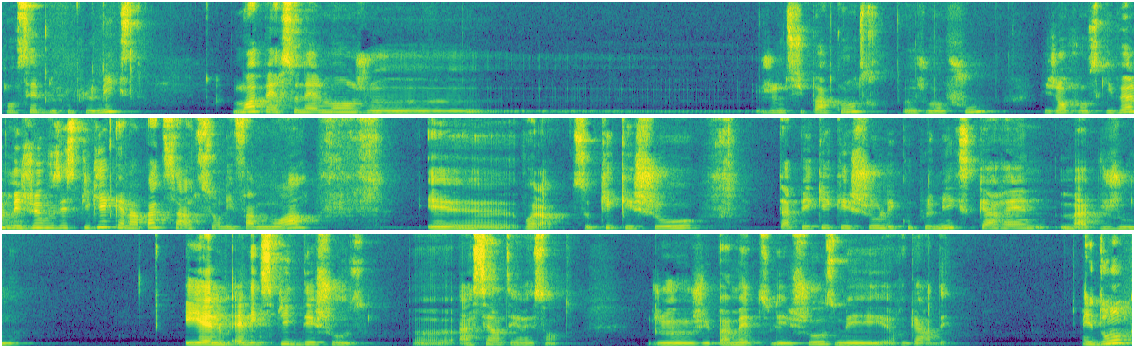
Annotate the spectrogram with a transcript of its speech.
concept de couple mixte. Moi personnellement, je, ne suis pas contre, euh, je m'en fous. Les gens font ce qu'ils veulent, mais je vais vous expliquer quel impact ça a sur les femmes noires. Et euh, voilà, ce Kekesho, tapez Kekesho, les couples mixtes, Karen Mapjoum. Et elle, elle, explique des choses euh, assez intéressantes. Je ne vais pas mettre les choses, mais regardez. Et donc,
